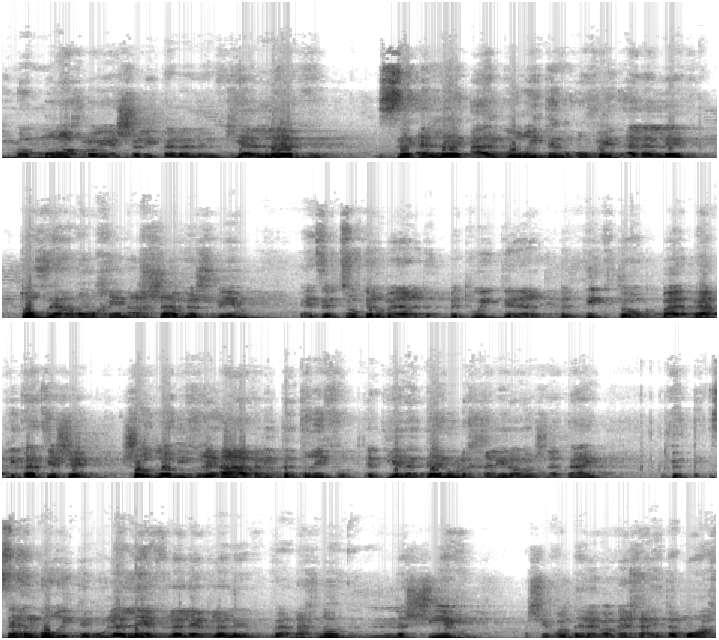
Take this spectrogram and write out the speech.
אם המוח לא יהיה שליט על הלב, כי הלב זה הלב, האלגוריתם עובד על הלב. טובי המומחים עכשיו יושבים אצל צוקרברג, בטוויטר, בטיק טוק, באפליקציה ש, שעוד לא נבראה, אבל היא תטריף את ילדינו לחלילה עוד שנתיים, וזה אלגוריתם, הוא ללב, ללב, ללב, ואנחנו נשיב, השיבות לבביך את המוח.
